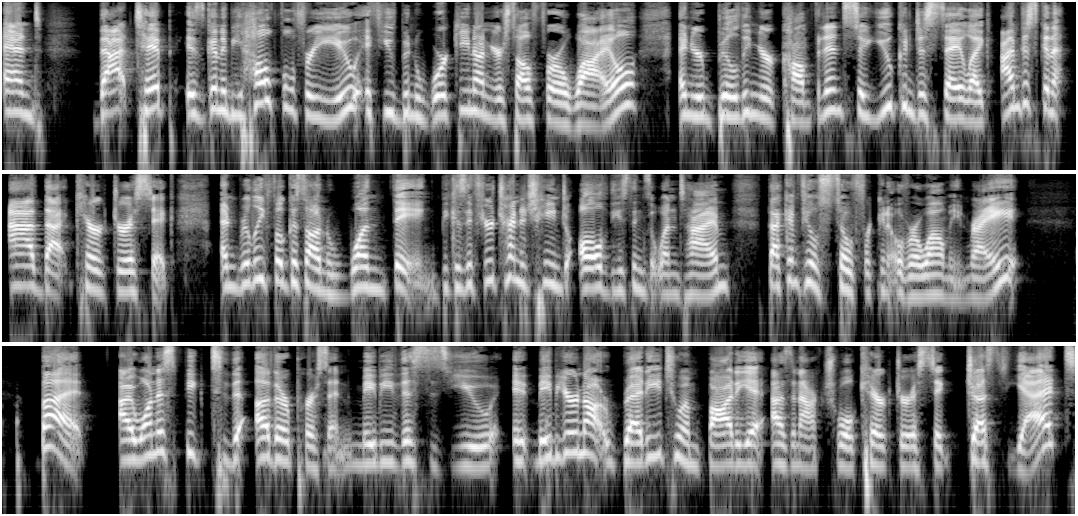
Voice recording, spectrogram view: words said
And that tip is going to be helpful for you if you've been working on yourself for a while and you're building your confidence. So you can just say, like, I'm just going to add that characteristic and really focus on one thing. Because if you're trying to change all of these things at one time, that can feel so freaking overwhelming, right? But I want to speak to the other person. Maybe this is you. It, maybe you're not ready to embody it as an actual characteristic just yet.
